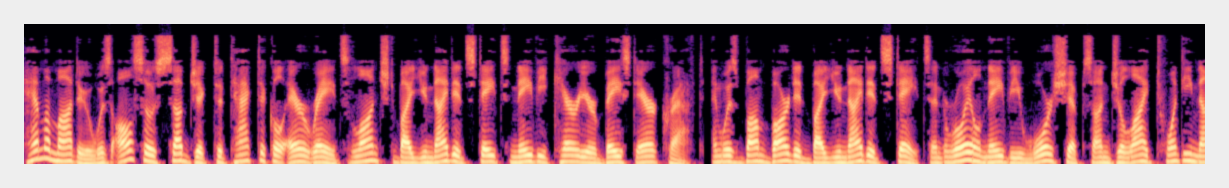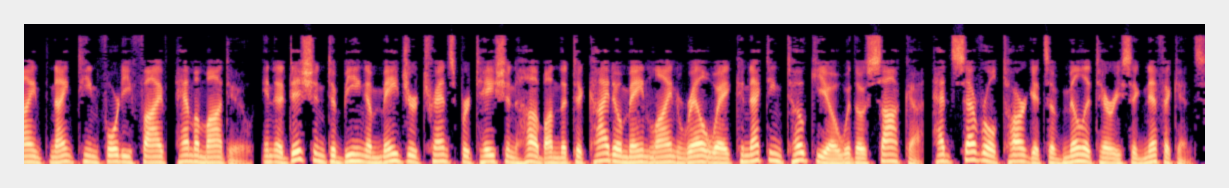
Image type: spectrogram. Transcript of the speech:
Hamamatsu was also subject to tactical air raids launched by United States Navy carrier-based aircraft, and was bombarded by United States and Royal Navy warships on July 29, 1945. Hamamatsu, in addition to being a major transportation hub on the Tokaido Main Line Railway connecting Tokyo with Osaka, had several targets of military significance.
